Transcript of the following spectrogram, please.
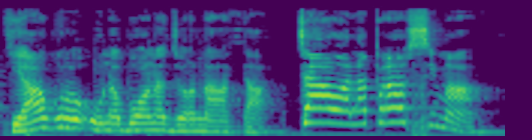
Ti auguro una buona giornata. Ciao, alla prossima!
